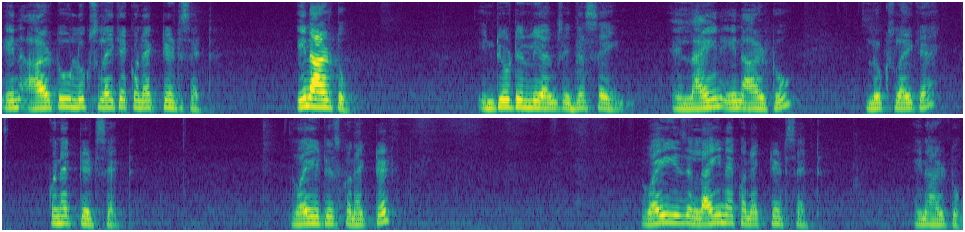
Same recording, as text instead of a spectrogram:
in R 2 looks like a connected set in R 2 intuitively I am just saying a line in R 2 looks like a connected set. Why it is connected? Why is a line a connected set in R 2?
